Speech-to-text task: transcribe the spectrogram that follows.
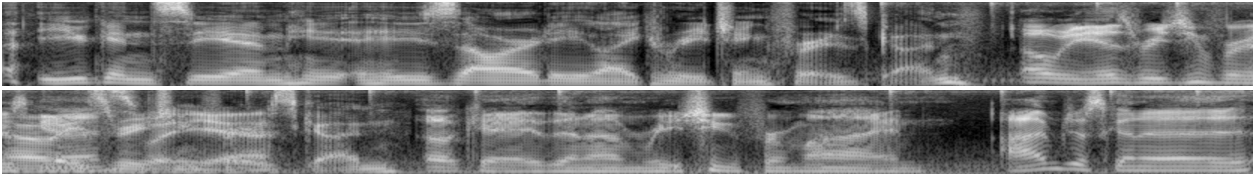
You can see him. He, he's already like reaching for his gun. Oh, he is reaching for his Oh, gun. he's reaching yeah. for his gun. okay, then I'm reaching for mine. I'm just gonna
